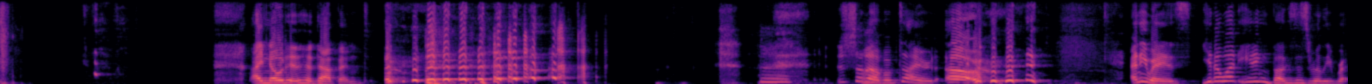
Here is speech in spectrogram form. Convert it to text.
I knowed it had happened. Shut up, I'm tired. Oh. Anyways, you know what? Eating bugs is really. Re-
